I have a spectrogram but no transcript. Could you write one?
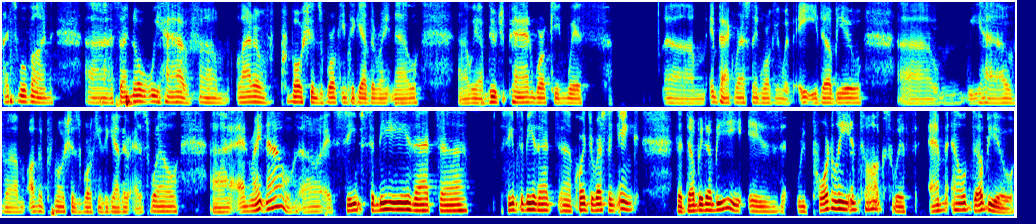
let's move on. Uh, so I know we have um, a lot of promotions working together right now. Uh, we have New Japan working with um, Impact Wrestling, working with AEW. Uh, we have um, other promotions working together as well. Uh, and right now, uh, it seems to be that. Uh, seems to be that, according to Wrestling Inc., the WWE is reportedly in talks with MLW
